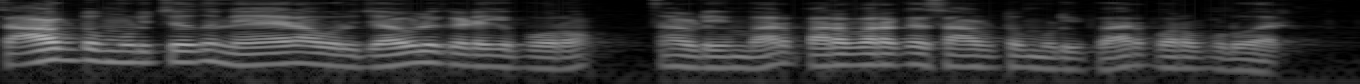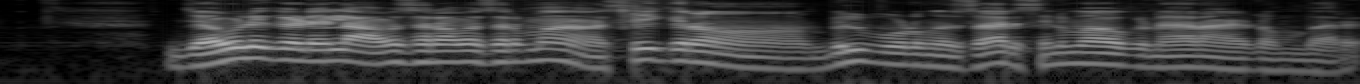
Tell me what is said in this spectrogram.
சாப்பிட்டு முடித்ததும் நேராக ஒரு ஜவுளி கடைக்கு போகிறோம் அப்படிம்பார். பரபரக்க சாப்பிட்டு முடிப்பார் புறப்படுவார். ஜவுளி கடையில் அவசர அவசரமாக சீக்கிரம் பில் போடுங்க சார். சினிமாவுக்கு நேரம் ஆகிடும்பார்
